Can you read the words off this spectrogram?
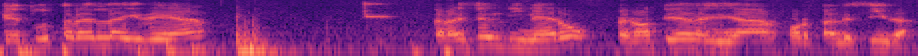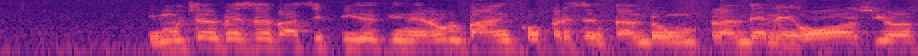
Que tú traes la idea, traes el dinero, pero no tienes la idea fortalecida. Y muchas veces vas y pides dinero a un banco presentando un plan de negocios,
